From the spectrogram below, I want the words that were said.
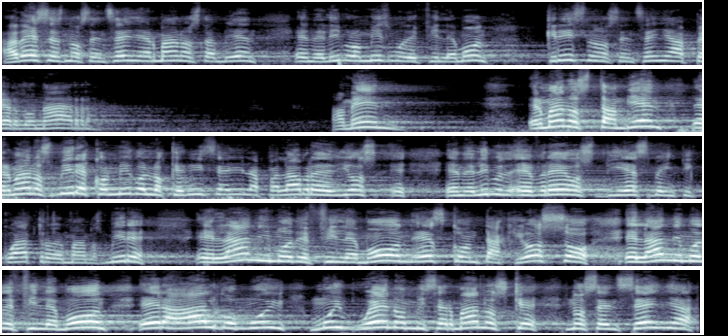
A veces nos enseña, hermanos, también en el libro mismo de Filemón, Cristo nos enseña a perdonar. Amén. Hermanos, también, hermanos, mire conmigo lo que dice ahí la palabra de Dios eh, en el libro de Hebreos 10, 24, hermanos. Mire, el ánimo de Filemón es contagioso. El ánimo de Filemón era algo muy, muy bueno, mis hermanos, que nos enseña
